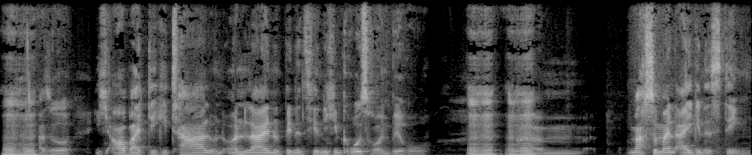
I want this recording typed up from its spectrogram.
Mhm. Also, ich arbeite digital und online und bin jetzt hier nicht im Großräumbüro. Mhm, mh. ähm, mach so mein eigenes Ding.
